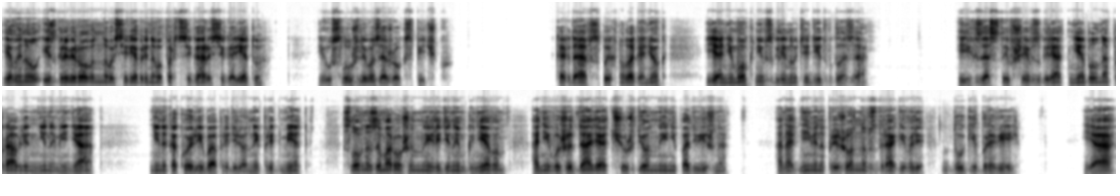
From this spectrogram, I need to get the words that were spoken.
Я вынул из гравированного серебряного портсигара сигарету и услужливо зажег спичку. Когда вспыхнул огонек, я не мог не взглянуть Эдит в глаза. Их застывший взгляд не был направлен ни на меня, ни на какой-либо определенный предмет, словно замороженные ледяным гневом, они выжидали отчужденные неподвижно, а над ними напряженно вздрагивали дуги бровей. Я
